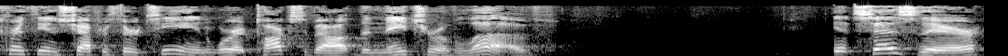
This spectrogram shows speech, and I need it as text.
Corinthians chapter 13, where it talks about the nature of love, it says there,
